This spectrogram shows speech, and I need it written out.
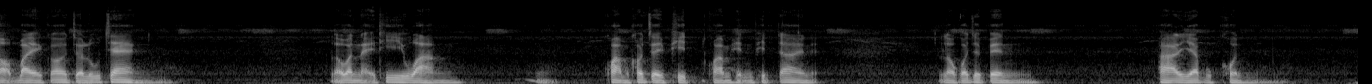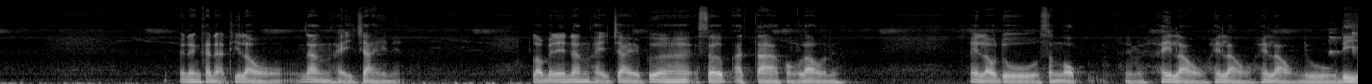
ต่อไปก็จะรู้แจ้ง แล้ววันไหนที่วางความเข้าใจผิดความเห็นผิดได้เนี่ย เราก็จะเป็นพระอริยบุคคล เพราะนั้นขณะที่เรานั่งหายใจเนี่ย เราไม่ได้นั่งหายใจเพื่อเซิร์ฟอัตตาของเราเนี่ย ให้เราดูสงบเห็นไหมให้เราให้เราให้เราดูดี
